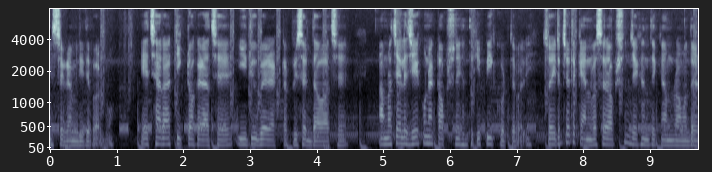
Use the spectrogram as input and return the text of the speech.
ইনস্টাগ্রামে দিতে পারব। এছাড়া টিকটকের আছে ইউটিউবের একটা প্রিসেট দেওয়া আছে। আমরা চাইলে যে কোনো একটা অপশন এখান থেকে পিক করতে পারি। সো এটা হচ্ছে একটা ক্যানভাসের অপশন যেখান থেকে আমরা আমাদের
